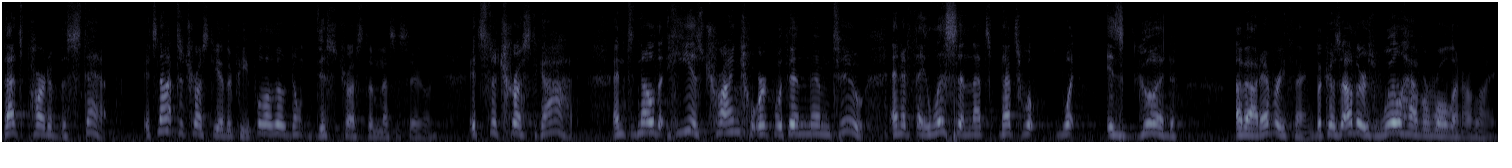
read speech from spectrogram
that's part of the step. It's not to trust the other people, although don't distrust them necessarily. It's to trust God and to know that He is trying to work within them too. And if they listen, that's, that's what, what is good about everything because others will have a role in our life.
